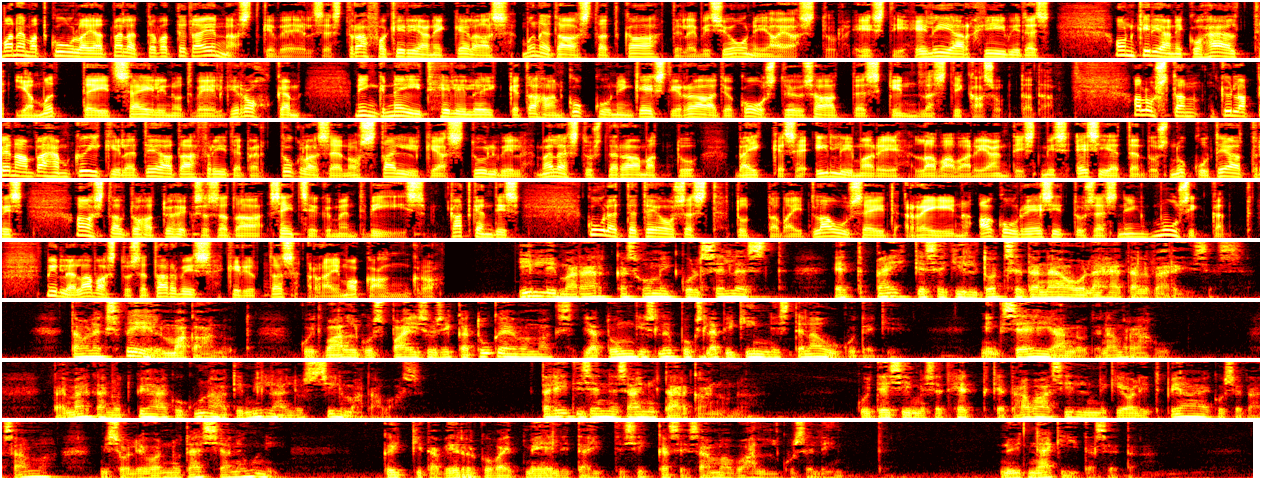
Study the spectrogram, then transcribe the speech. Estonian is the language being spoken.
vanemad kuulajad mäletavad teda ennastki veel, sest rahvakirjanik elas mõned aastad ka televisiooniajastul. Eesti heliarhiivides on kirjaniku häält ja mõtteid säilinud veelgi rohkem ning neid helilõike tahan Kuku ning Eesti Raadio koostöösaates kindlasti kasutada alustan küllap enam-vähem kõigile teada Friedebert Tuglase nostalgiast tulvil mälestuste raamatu Väikese Illimari lavavariandist, mis esietendus Nuku teatris aastal tuhat üheksasada seitsekümmend viis. katkendis kuulete teosest tuttavaid lauseid Rein Aguri esituses ning muusikat, mille lavastuse tarvis kirjutas Raimo Kangro. Illimar ärkas hommikul sellest, et päikesekild otse ta näo lähedal värises ta oleks veel maganud, kuid valgus paisus ikka tugevamaks ja tungis lõpuks läbi kinniste laugudegi ning see ei andnud enam rahu. ta ei märganud peaaegu kunagi, millal just silmad avas. ta leidis enese ainult ärganuna, kuid esimesed hetked avasilmigi olid peaaegu sedasama, mis oli olnud äsjane uni. kõiki ta virguvaid meeli täitis ikka seesama valguse lint. nüüd nägi ta seda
